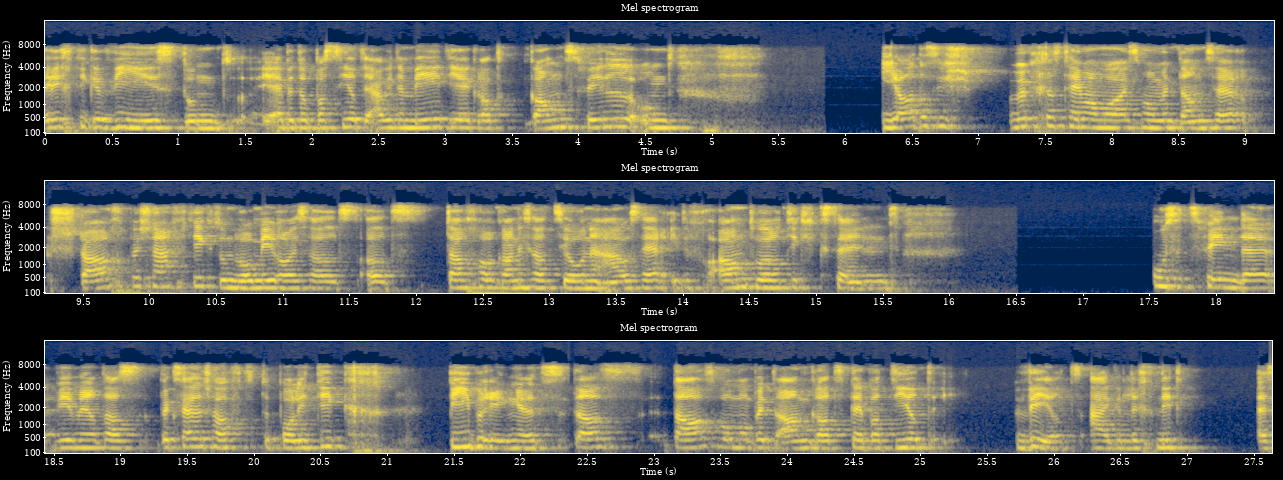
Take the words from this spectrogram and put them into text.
Richtungen weist. Und eben da passiert ja auch in den Medien gerade ganz viel. Und ja, das ist wirklich ein Thema, das uns momentan sehr stark beschäftigt und wo wir uns als, als Dachorganisationen auch sehr in der Verantwortung sehen, herauszufinden, wie wir das der Gesellschaft, der Politik beibringen, dass das, was momentan gerade debattiert wird, eigentlich nicht ein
